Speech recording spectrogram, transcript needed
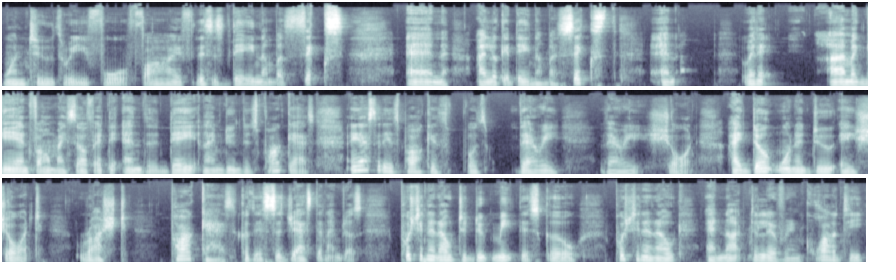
One, two, three, four, five. This is day number six. And I look at day number six, and when it, I'm again found myself at the end of the day and I'm doing this podcast. And yesterday's podcast was very, very short. I don't want to do a short, rushed podcast because it suggests that I'm just pushing it out to do meet this goal, pushing it out and not delivering quality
